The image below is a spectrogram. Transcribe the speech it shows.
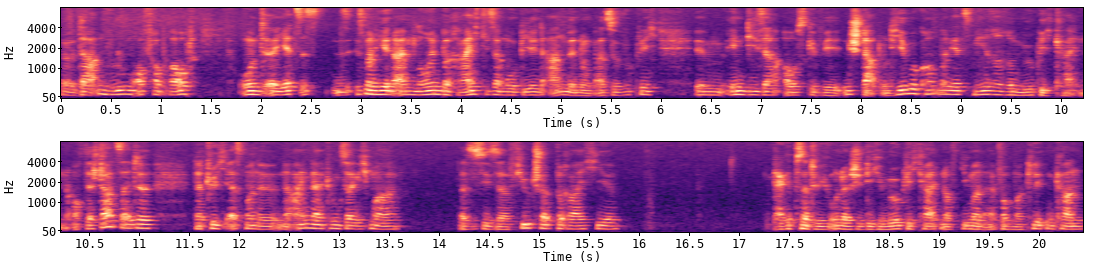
äh, Datenvolumen auch verbraucht. Und äh, jetzt ist, ist man hier in einem neuen Bereich dieser mobilen Anwendung, also wirklich ähm, in dieser ausgewählten Stadt. Und hier bekommt man jetzt mehrere Möglichkeiten. Auf der Startseite natürlich erstmal eine, eine Einleitung, sage ich mal. Das ist dieser Future-Bereich hier. Da gibt es natürlich unterschiedliche Möglichkeiten, auf die man einfach mal klicken kann.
